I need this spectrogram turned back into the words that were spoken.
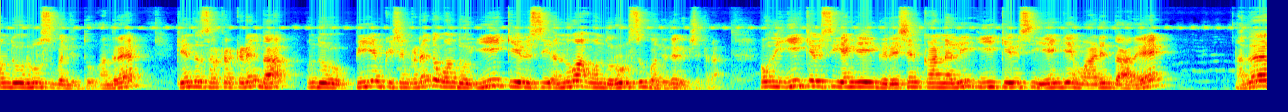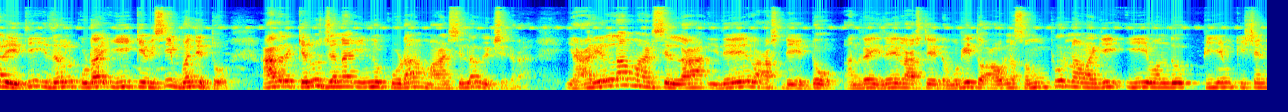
ಒಂದು ರೂಲ್ಸ್ ಬಂದಿತ್ತು. ಅಂದ್ರೆ ಕೇಂದ್ರ ಸರ್ಕಾರ ಕಡೆಯಿಂದ ಒಂದು ಪಿ ಎಂ ಕಿಶನ್ ಕಡೆಯಿಂದ ಒಂದು ಇ ಕೆ ವಿ ಸಿ ಅನ್ನುವ ಒಂದು ರೂಲ್ಸ್ ಬಂದಿದೆ ವೀಕ್ಷಕರ. ಹೌದು ಇ ಕೆ ವಿ ಸಿ ಹೆಂಗೆ ಈಗ ರೇಷನ್ ಕಾರ್ಡ್ನಲ್ಲಿ ಇ ಕೆ ವಿ ಸಿ ಹೆಂಗೆ ಮಾಡಿದ್ದಾರೆ? ಅದೇ ರೀತಿ ಇದರಲ್ಲೂ ಕೂಡ ಇ ಕೆ ವಿ ಸಿ ಬಂದಿತ್ತು. ಆದರೆ ಕೆಲವು ಜನ ಇನ್ನೂ ಕೂಡ ಮಾಡಿಸಿಲ್ಲ ವೀಕ್ಷಕರ. ಯಾರೆಲ್ಲ ಮಾಡಿಸಿಲ್ಲ, ಇದೇ ಲಾಸ್ಟ್ ಡೇಟು ಅಂದರೆ ಇದೇ ಲಾಸ್ಟ್ ಡೇಟ್ ಮುಗೀತು. ಅವ್ರನ್ನ ಸಂಪೂರ್ಣವಾಗಿ ಈ ಒಂದು ಪಿ ಎಂ ಕಿಶನ್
